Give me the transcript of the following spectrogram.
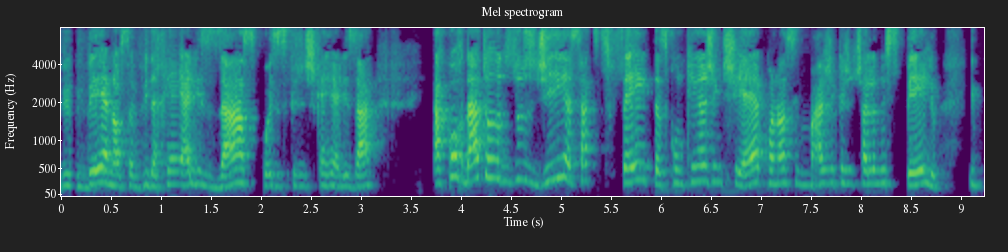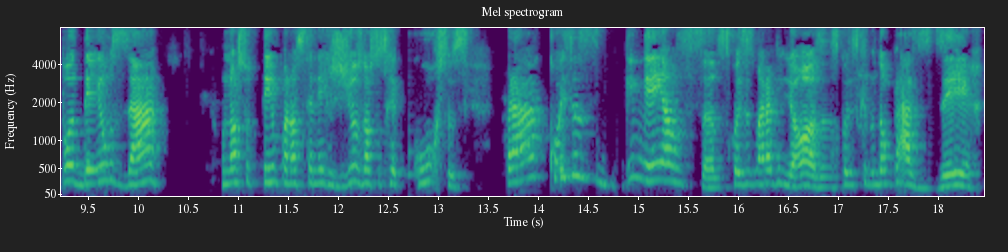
viver a nossa vida, realizar as coisas que a gente quer realizar, acordar todos os dias satisfeitas com quem a gente é, com a nossa imagem que a gente olha no espelho e poder usar o nosso tempo, a nossa energia, os nossos recursos para coisas imensas, coisas maravilhosas, coisas que nos dão prazer,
